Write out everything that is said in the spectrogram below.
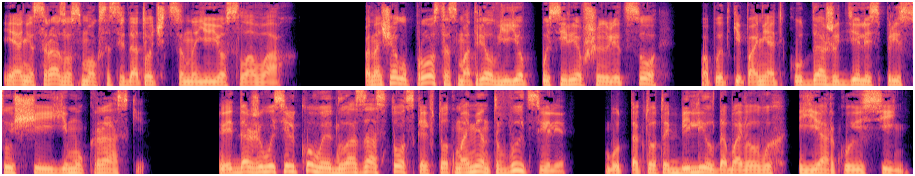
я не сразу смог сосредоточиться на ее словах. Поначалу просто смотрел в ее посеревшее лицо, попытки понять, куда же делись присущие ему краски. Ведь даже васильковые глаза Стоцкой в тот момент выцвели, будто кто-то белил добавил в их яркую синь.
